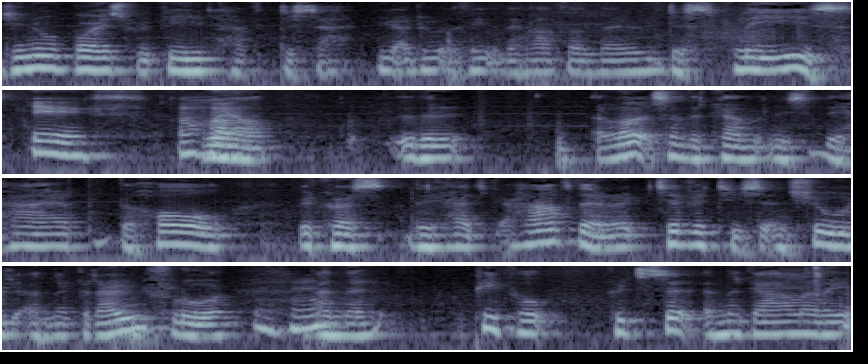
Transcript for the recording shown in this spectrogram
you know, Boys Brigade have, dis- I don't think they have them now, displays. yes. Uh-huh. Well, the, lots of the companies they hired the hall because they had have their activities and shows on the ground floor, Mhm. and the people could sit in the gallery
